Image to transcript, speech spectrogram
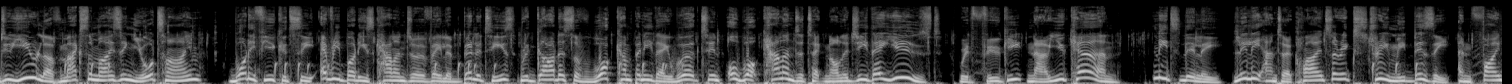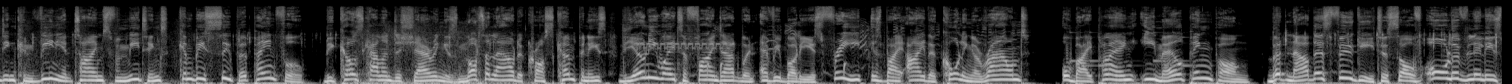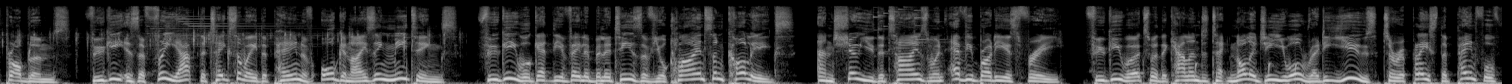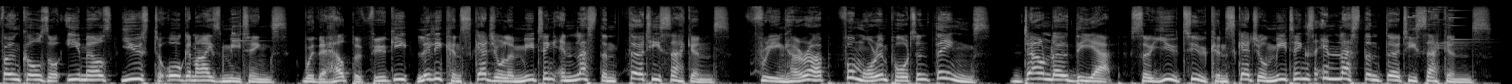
Do you love maximizing your time? What if you could see everybody's calendar availabilities regardless of what company they worked in or what calendar technology they used? With Foogi, now you can. Meet Lily. Lily and her clients are extremely busy, and finding convenient times for meetings can be super painful. Because calendar sharing is not allowed across companies, the only way to find out when everybody is free is by either calling around or by playing email ping pong. But now there's Foogi to solve all of Lily's problems. Foogi is a free app that takes away the pain of organizing meetings. Foogi will get the availabilities of your clients and colleagues and show you the times when everybody is free. Foogi works with the calendar technology you already use to replace the painful phone calls or emails used to organize meetings. With the help of Foogi, Lily can schedule a meeting in less than 30 seconds, freeing her up for more important things. Download the app so you too can schedule meetings in less than 30 seconds.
